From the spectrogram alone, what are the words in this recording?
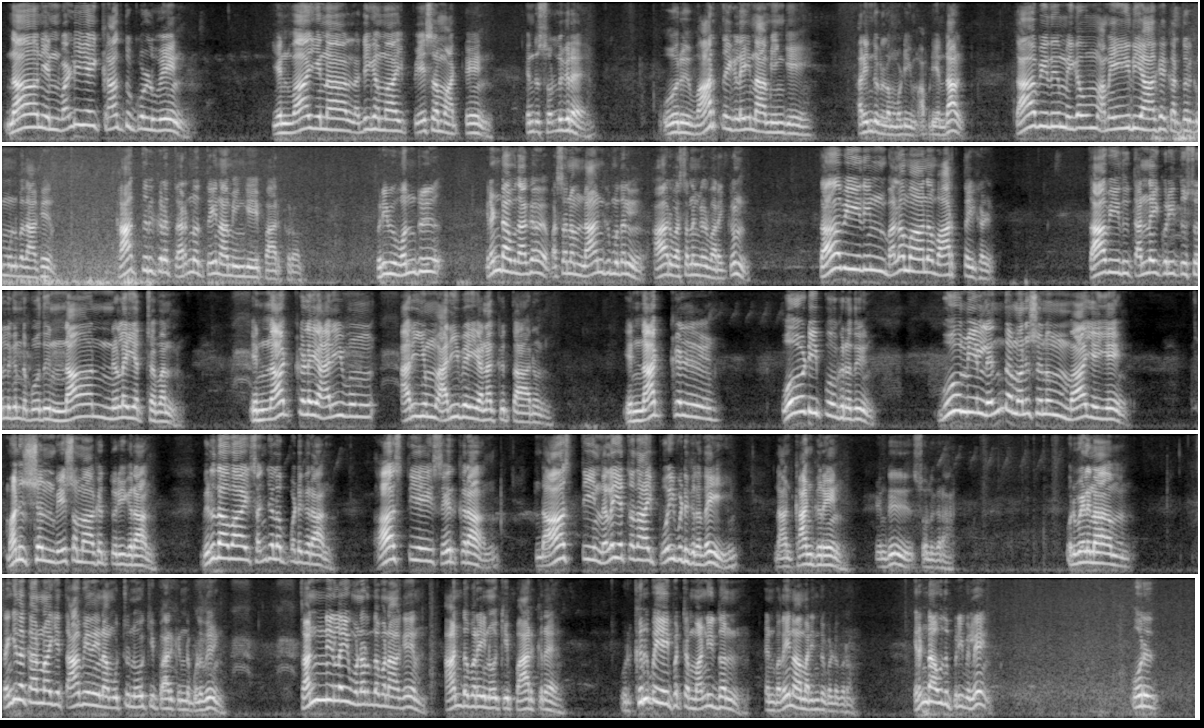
நான் என் வழியை காத்துக்கொள்வேன் என் வாயினால் அதிகமாய் பேச மாட்டேன் என்று சொல்லுகிற ஒரு வார்த்தைகளை நாம் இங்கே அறிந்து கொள்ள முடியும். அப்படி என்றால் தாவீது மிகவும் அமைதியாக கர்த்தருக்கு முன்பதாக காத்திருக்கிற தருணத்தை நாம் இங்கே பார்க்கிறோம். பிரிவு ஒன்று இரண்டாவதாக வசனம் நான்கு முதல் ஆறு வசனங்கள் வரைக்கும் தாவீதின் பலமான வார்த்தைகள். தாவீது தன்னை குறித்து சொல்லுகின்ற போது நான் நிலையற்றவன். என் நாட்களை அறிவும் அறியும் அறிவை எனக்கு தாரும். என் நாட்கள் ஓடி போகிறது பூமியில் எந்த மனுஷனும் மாயையே மனுஷன் வேஷமாக துரிகிறான். விருதாவாய் சஞ்சலப்படுகிறான். ஆஸ்தியை சேர்க்கிறான். இந்த ஆஸ்தி நிலையற்றதாய் போய்விடுகிறதை நான் காண்கிறேன் என்று சொல்லுகிறார். ஒருவேளை நாம் சங்கீதக்காரனாகிய தாவீதை நாம் உற்று நோக்கி பார்க்கின்ற பொழுது தன்னிலை உணர்ந்தவனாக ஆண்டவரை நோக்கி பார்க்கிற ஒரு கிருபையை பெற்ற மனிதன் என்பதை நாம் அறிந்து கொள்ளுகிறோம். இரண்டாவது பிரிவிலே ஒரு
